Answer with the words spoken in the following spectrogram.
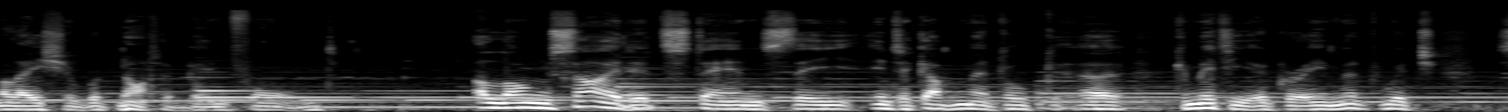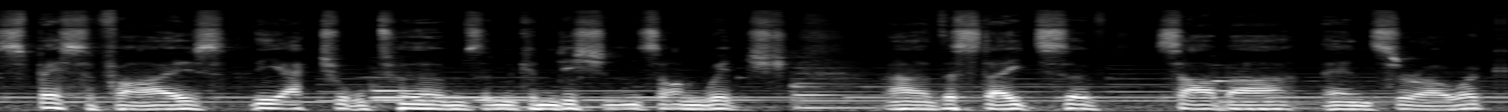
Malaysia would not have been formed. Alongside it stands the Intergovernmental uh, Committee Agreement, which specifies the actual terms and conditions on which uh, the states of Sabah and Sarawak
